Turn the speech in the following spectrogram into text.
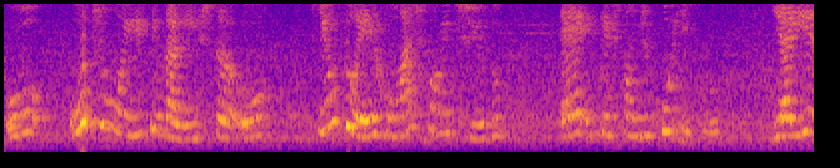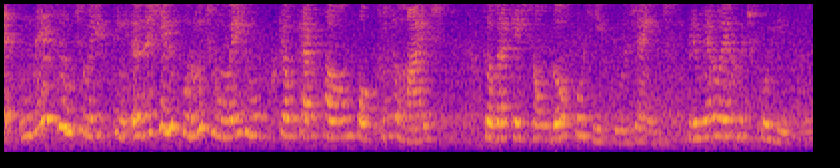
o último item da lista, o quinto erro mais cometido é em questão de currículo. E aí, nesse último item, eu deixei ele por último mesmo porque eu quero falar um pouquinho mais sobre a questão do currículo, gente. Primeiro erro de currículo:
